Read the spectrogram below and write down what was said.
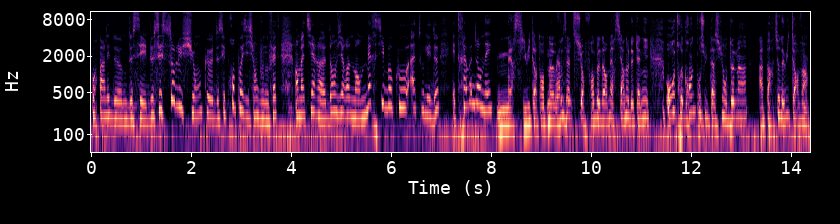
pour parler de, de, ces, de ces solutions, que, de ces propositions que vous nous faites en matière d'environnement. Merci beaucoup à tous les deux et très bonne journée. Merci, 8h39. Vous êtes sur France Bleu Nord. Merci Arnaud Decani. Autre grande consultation demain à partir de 8h20.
